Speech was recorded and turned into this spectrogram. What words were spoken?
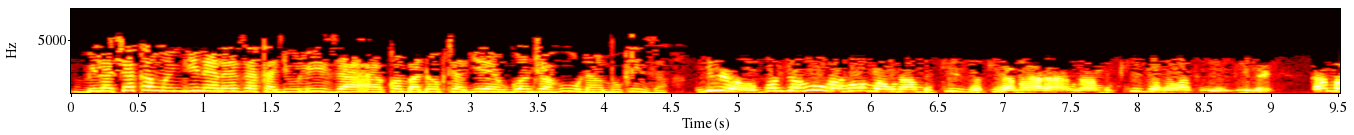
Bila shaka mwingine anaweza akajiuliza kwamba dokta, je, ugonjwa huu unaambukiza? Ndiyo, ugonjwa huu wa homa unaambukizwa kila mara, unaambukizwa na watu wengine. Kama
